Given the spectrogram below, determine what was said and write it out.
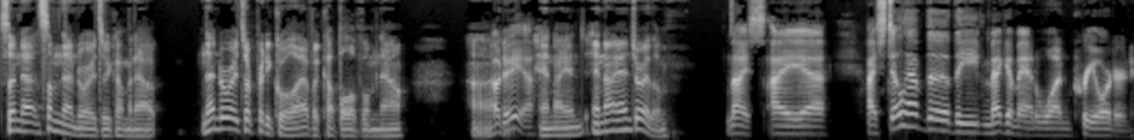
so now some Nendoroids are coming out. Nendoroids are pretty cool. I have a couple of them now. Uh, oh, do you? And I and I enjoy them. Nice. I uh I still have the the Mega Man one pre-ordered.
